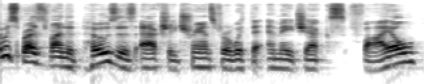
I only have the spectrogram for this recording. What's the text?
I was surprised to find that poses actually transfer with the MHX file.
